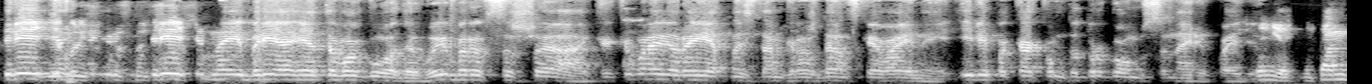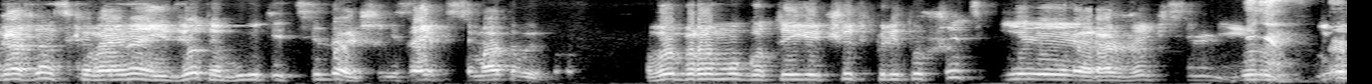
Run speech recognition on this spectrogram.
3, 3 ноября этого года, выборы в США. Какова вероятность там гражданской войны? Или по какому-то другому сценарию пойдет? Нет, ну там гражданская война идет и будет идти дальше, независимо от выборов. Выборы могут ее чуть притушить или разжечь сильнее. Не, не.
